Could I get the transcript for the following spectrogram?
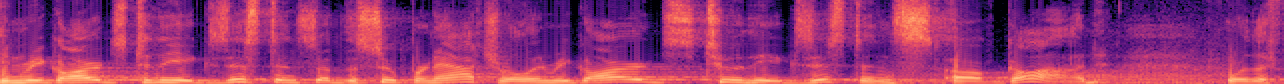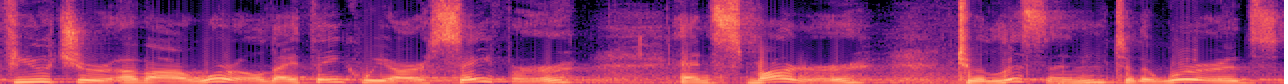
in regards to the existence of the supernatural, in regards to the existence of God, or the future of our world, I think we are safer and smarter to listen to the words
